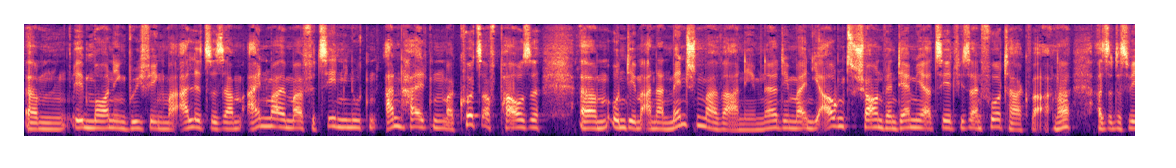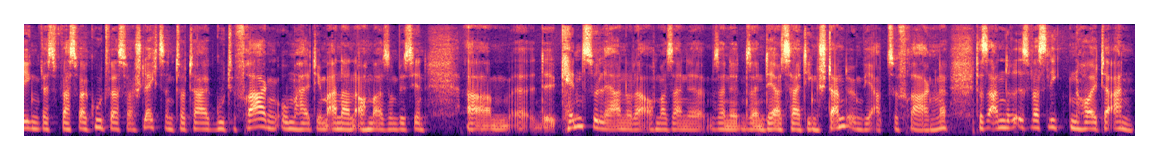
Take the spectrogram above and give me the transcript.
ähm, im Morning Briefing mal alle zusammen einmal mal für zehn Minuten anhalten, mal kurz auf Pause ähm, und dem anderen Menschen mal wahrnehmen, ne? dem mal in die Augen zu schauen, wenn der mir erzählt, wie sein Vortag war. Ne? Also deswegen, was, was war gut, was war schlecht, sind total gute Fragen, um halt dem anderen auch mal so ein bisschen äh, ähm, äh, kennenzulernen oder auch mal seine, seine, seinen derzeitigen Stand irgendwie abzufragen. Ne? Das andere ist, was liegt denn heute an?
